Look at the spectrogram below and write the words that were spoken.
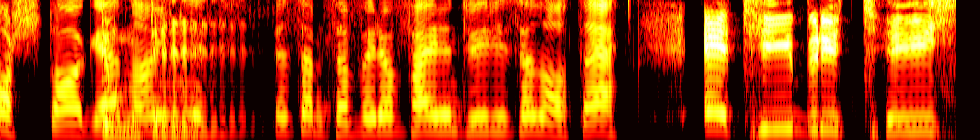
marsdagen. Han bestemte seg for å feire en tur i Senatet. Et hybrythus!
